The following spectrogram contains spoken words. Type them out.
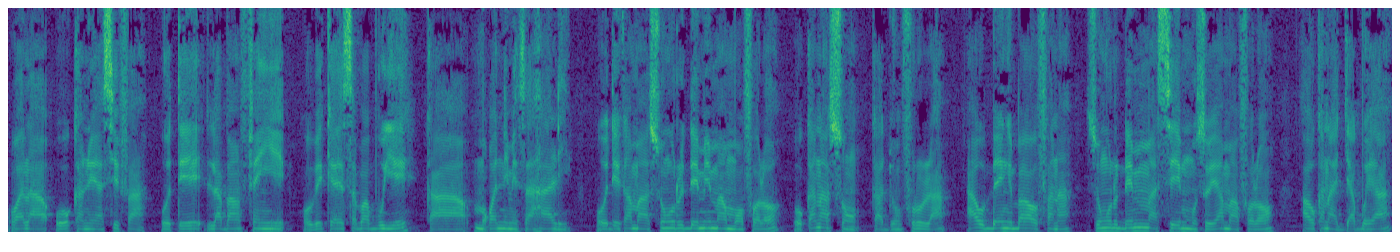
wala o kanuya sifa o tɛ laban fɛn ye o bɛ kɛ sababu ye ka mɔgɔ nimisa hali o de kama sungurudenmi ma mɔ fɔlɔ o kana sɔn ka don furu la aw bɛngebagaw fana sungurudenmi ma se musoya ma fɔlɔ aw kana jagoya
